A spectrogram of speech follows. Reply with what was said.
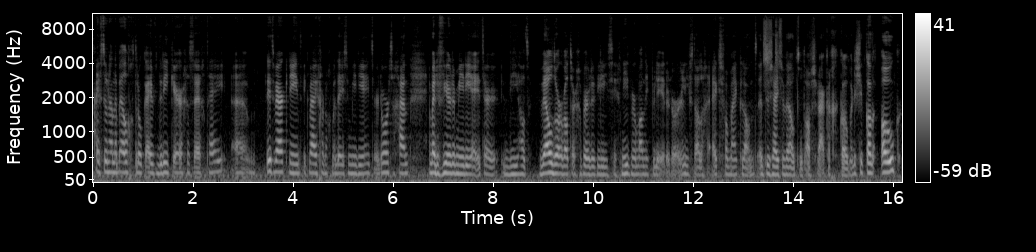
heeft toen aan de bel getrokken, heeft drie keer gezegd: hey, um, dit werkt niet, ik weiger nog met deze mediator door te gaan. En bij de vierde mediator, die had wel door wat er gebeurde, die liet zich niet meer manipuleren door een liefdallige ex van mijn klant. En toen zijn ze wel tot afspraken gekomen. Dus je kan ook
